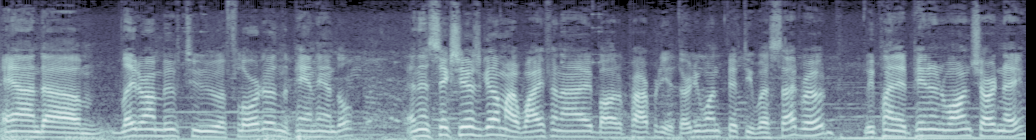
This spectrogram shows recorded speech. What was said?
and um, later on moved to Florida in the Panhandle. And then six years ago, my wife and I bought a property at 3150 West Side Road. We planted Pinot Noir and Chardonnay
